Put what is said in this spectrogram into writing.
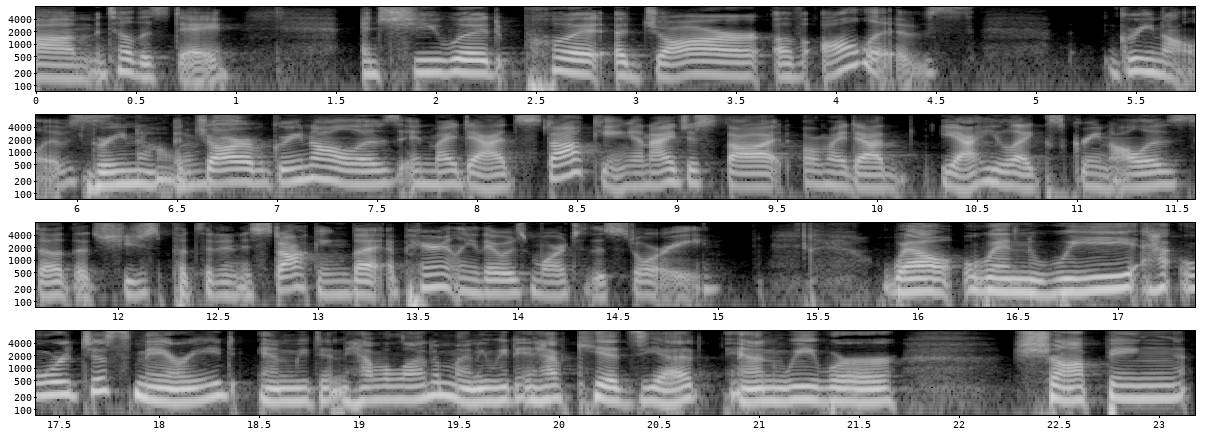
um, until this day, and she would put a jar of olives green olives. Green olives. A jar of green olives in my dad's stocking. And I just thought, oh, my dad, yeah, he likes green olives. So that she just puts it in his stocking. But apparently there was more to the story. Well, when we ha- were just married and we didn't have a lot of money, we didn't have kids yet, and we were shopping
